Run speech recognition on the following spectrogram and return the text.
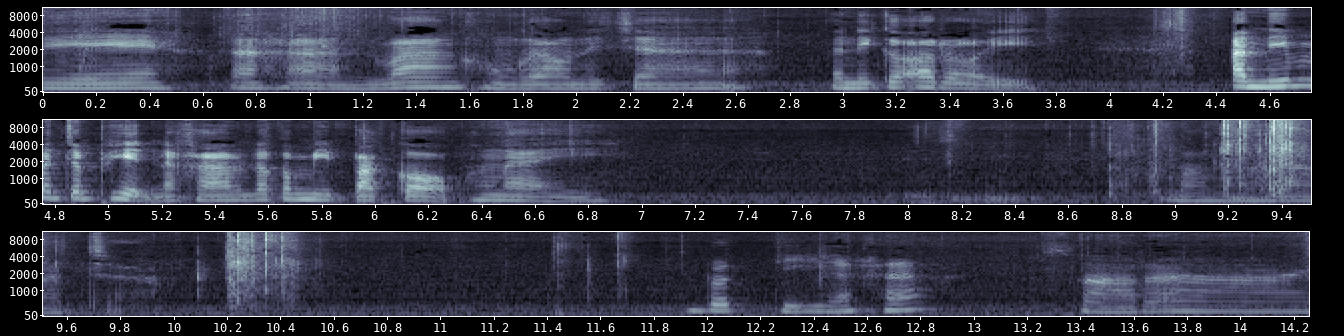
นี่อาหารว่างของเรานะจ๊ะ อันนี้ก็อร่อย อันนี้มันจะเผ็ดนะคะ แล้วก็มีปลากรอบข้างใน มาม่าจ้ะรสดีนะคะ สาหร่าย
